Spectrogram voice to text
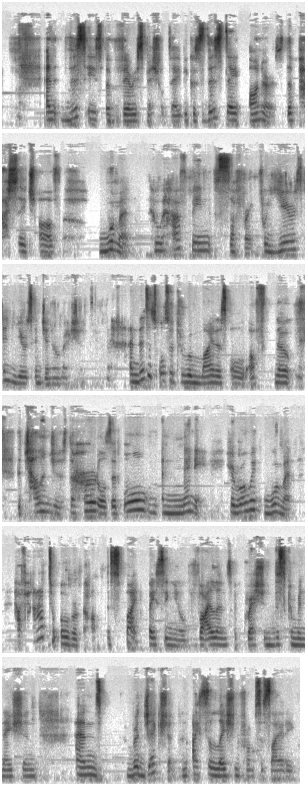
And this is a very special day because this day honors the passage of women who have been suffering for years and years and generations. And this is also to remind us all of you know, the challenges, the hurdles that all and many heroic women have had to overcome despite facing you know violence aggression discrimination and rejection and isolation from society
